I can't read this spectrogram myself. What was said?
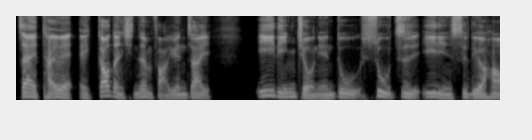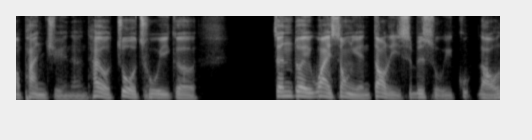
在台北诶高等行政法院在一零九年度数字一零四六号判决呢，它有做出一个针对外送员到底是不是属于雇劳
